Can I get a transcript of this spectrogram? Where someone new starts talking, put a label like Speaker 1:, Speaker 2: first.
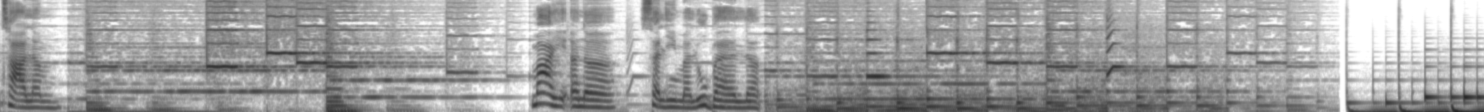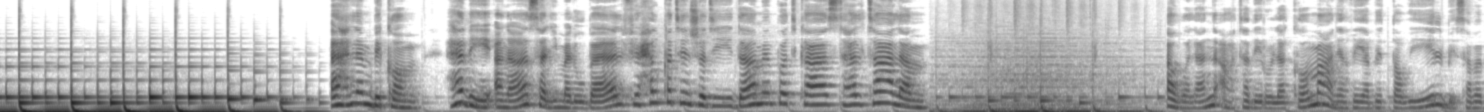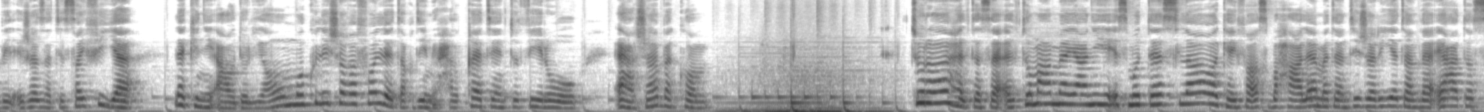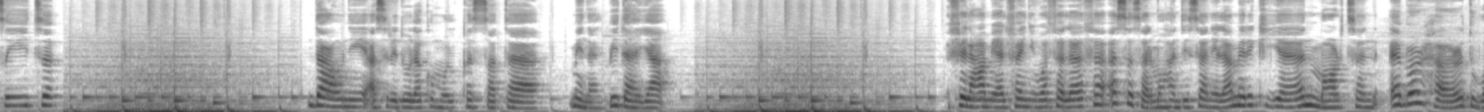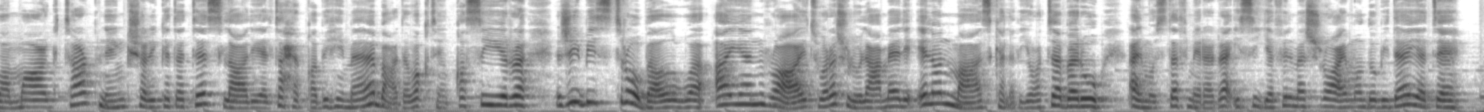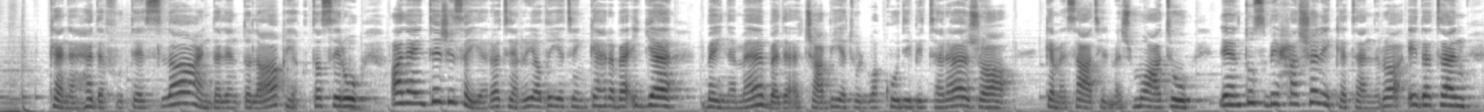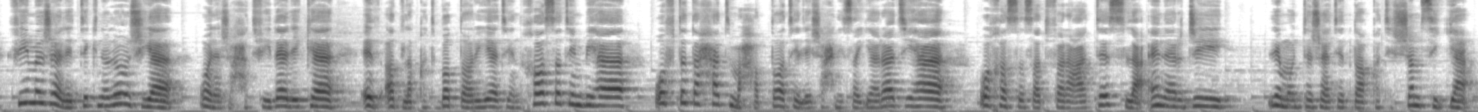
Speaker 1: تعلم. معي أنا سليمة لوبال. أهلا بكم. هذه أنا سليمة لوبال في حلقة جديدة من بودكاست هل تعلم؟ اولا أعتذر لكم عن الغياب الطويل بسبب الإجازة الصيفية لكني أعود اليوم وكل شغف لتقديم حلقات تثير إعجابكم. ترى هل تساءلتم عما يعنيه اسم تسلا؟ وكيف أصبح علامة تجارية ذائعة الصيت؟ دعوني أسرد لكم القصة من البداية. في العام 2003 أسس المهندسان الأمريكيان مارتن إيبرهارد ومارك تاربنينغ شركة تسلا ليلتحق بهما بعد وقت قصير جي بي ستروبل وآيان رايت ورجل الأعمال إيلون ماسك الذي يعتبر المستثمر الرئيسي في المشروع منذ بدايته. كان هدف تسلا عند الانطلاق يقتصر على إنتاج سيارات رياضية كهربائية بينما بدأت شعبية الوقود بالتراجع كما سعت المجموعة لأن تصبح شركة رائدة في مجال التكنولوجيا ونجحت في ذلك إذ أطلقت بطاريات خاصة بها وافتتحت محطات لشحن سياراتها وخصصت فرع تسلا Energy لمنتجات الطاقة الشمسية.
